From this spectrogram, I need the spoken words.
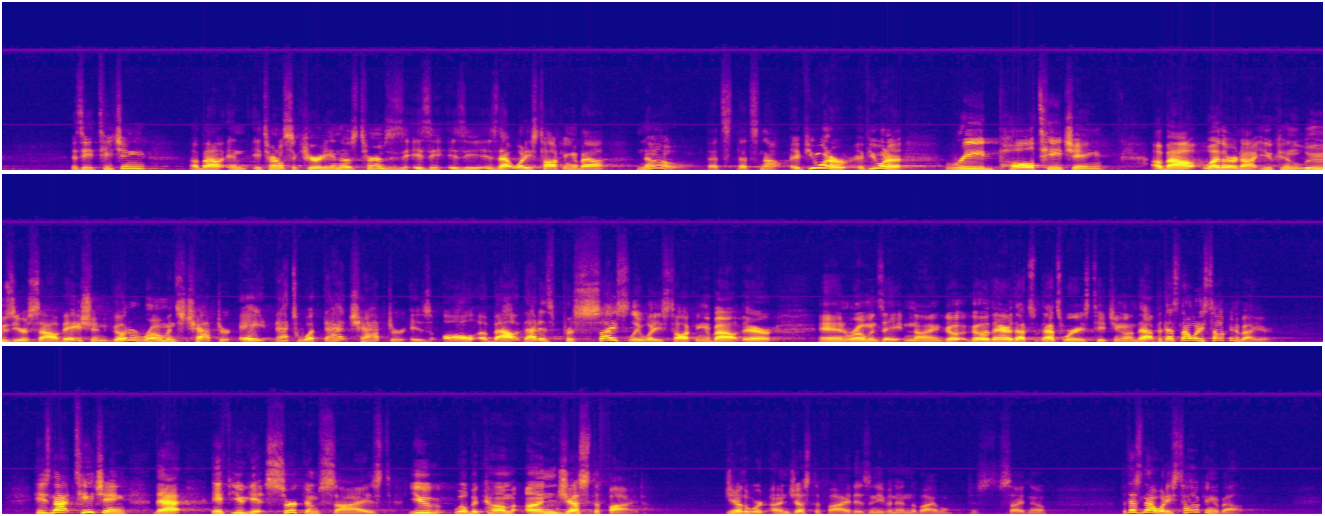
Is he teaching about eternal security in those terms? Is, he, is, he, is, he, is that what he's talking about? No, that's, that's not. If you want to if you want to read Paul teaching about whether or not you can lose your salvation, go to Romans chapter 8. That's what that chapter is all about. That is precisely what he's talking about there in Romans 8 and 9. Go, go there. That's, that's where he's teaching on that. But that's not what he's talking about here. He's not teaching that if you get circumcised, you will become unjustified. Do you know the word unjustified isn't even in the Bible? Just a side note. But that's not what he's talking about.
